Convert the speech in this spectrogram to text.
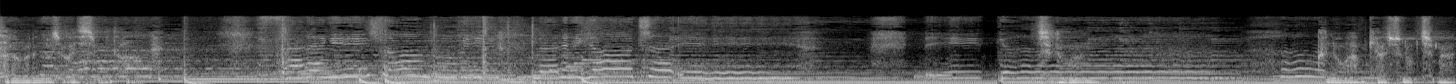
사랑하는 여자가 있습니다. 사랑이 성부인 나를 여자인 지금은 그녀와 함께 할 순 없지만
